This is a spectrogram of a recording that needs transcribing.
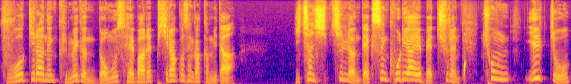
9억이라는 금액은 너무 세발의 피라고 생각합니다. 2017년 넥슨 코리아의 매출은 총 1조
